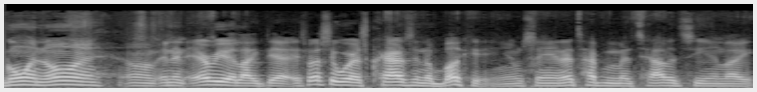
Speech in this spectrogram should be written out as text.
going on um, in an area like that, especially where it's crabs in the bucket, you know what I'm saying? That type of mentality and like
